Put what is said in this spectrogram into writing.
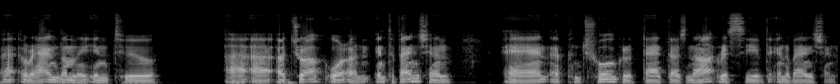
uh, randomly into uh, a, a drug or an intervention and a control group that does not receive the intervention.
